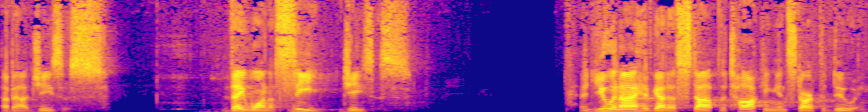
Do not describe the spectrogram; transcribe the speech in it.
about Jesus. They want to see Jesus. And you and I have got to stop the talking and start the doing.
